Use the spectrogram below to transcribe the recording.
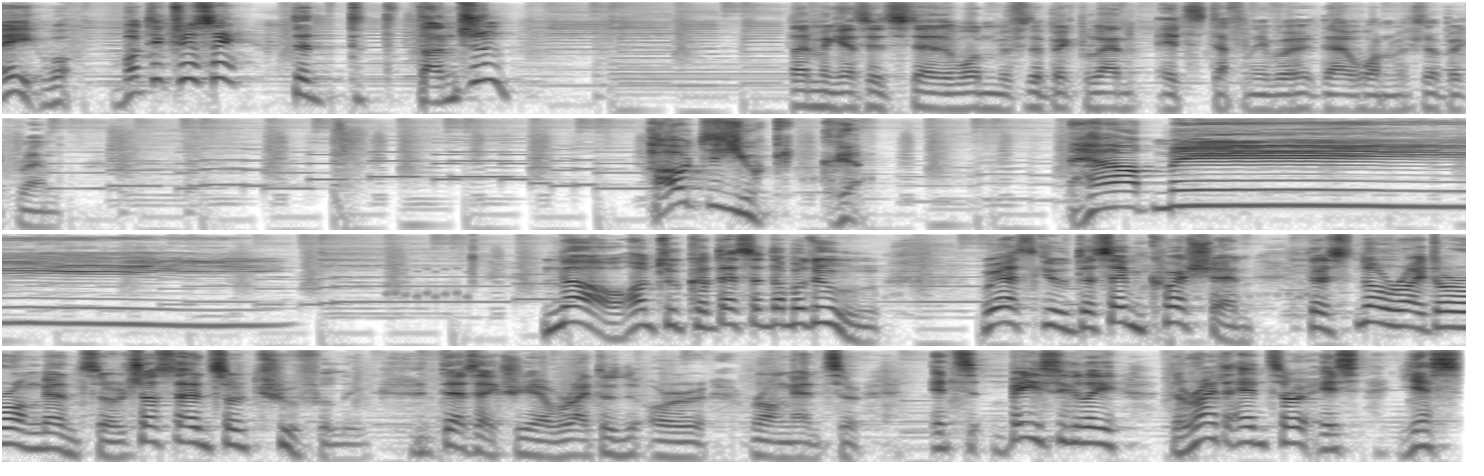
Hey, wh what did you say? The, the, the, dungeon? Let me guess it's the one with the big plan. It's definitely the one with the big plan. How did you... Help me! Now, on to contestant number two. We ask you the same question. There's no right or wrong answer. Just answer truthfully. There's actually a right or wrong answer. It's basically the right answer is yes,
